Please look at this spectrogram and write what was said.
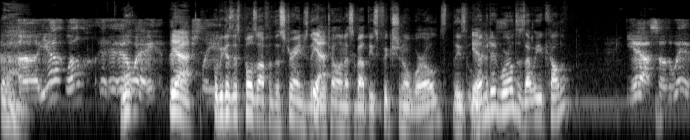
Uh, yeah, well, in Well, a way, yeah. Actually, Well, because this pulls off of the strange that you're telling us about these fictional worlds, these Yeah. limited worlds. Is that what you call them? Yeah, so the way it,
